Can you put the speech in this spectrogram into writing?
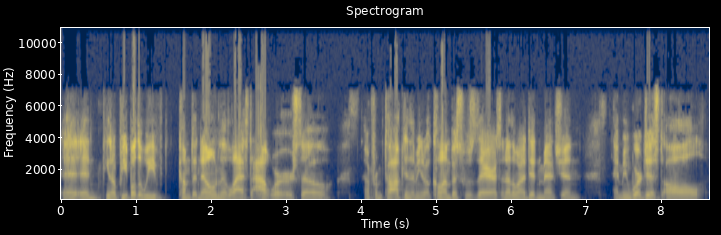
and, and, you know, people that we've come to know in the last hour or so uh, from talking to them. You know, Columbus was there. It's another one I didn't mention. I mean, we're just all.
